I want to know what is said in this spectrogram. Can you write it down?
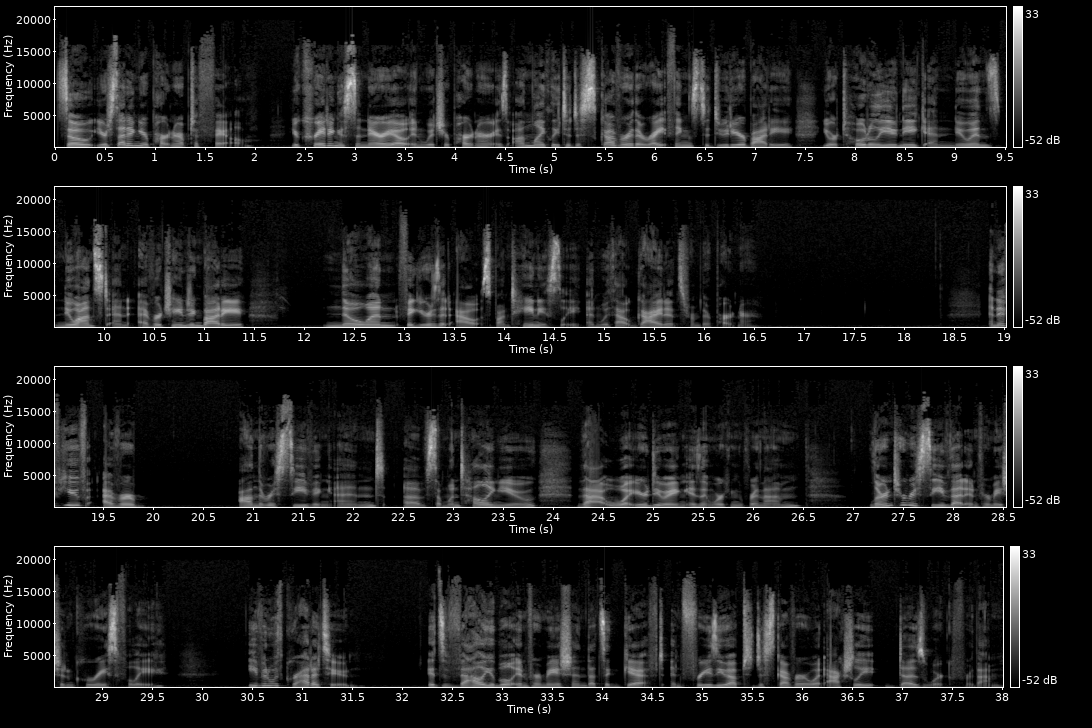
So you're setting your partner up to fail. You're creating a scenario in which your partner is unlikely to discover the right things to do to your body, your totally unique and nuanced and ever changing body. No one figures it out spontaneously and without guidance from their partner. And if you've ever on the receiving end of someone telling you that what you're doing isn't working for them, learn to receive that information gracefully, even with gratitude. It's valuable information that's a gift and frees you up to discover what actually does work for them.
